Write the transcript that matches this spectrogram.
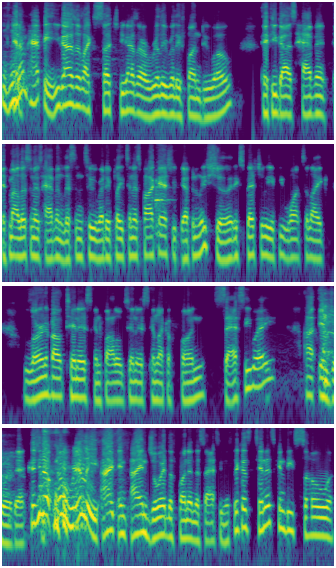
Mhm. and I'm happy. You guys are like such. You guys are a really, really fun duo. If you guys haven't, if my listeners haven't listened to Ready to Play Tennis podcast, you definitely should. Especially if you want to like learn about tennis and follow tennis in like a fun, sassy way. I enjoy that because you know, no, really, I I enjoy the fun and the sassiness because tennis can be so,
